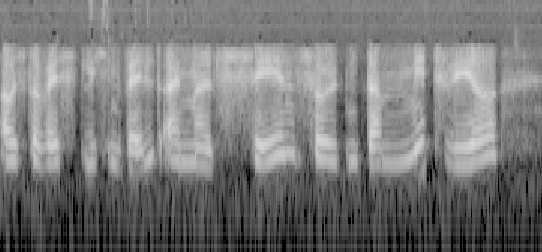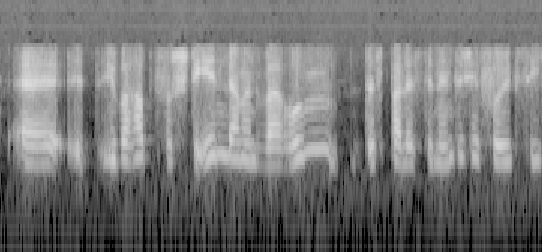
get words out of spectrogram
aus der westlichen Welt einmal sehen sollten, damit wir äh, überhaupt verstehen lernen, warum das palästinensische Volk sich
